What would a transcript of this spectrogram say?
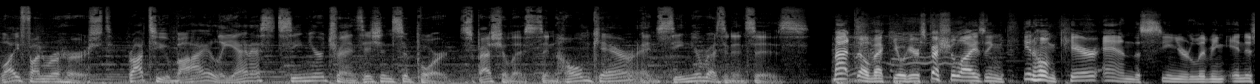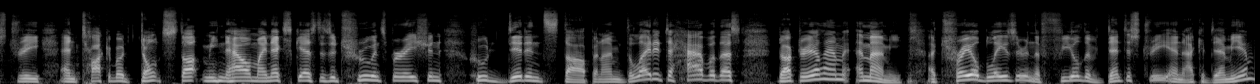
Life Unrehearsed, brought to you by Lianas Senior Transition Support, specialists in home care and senior residences. Matt Del Vecchio here, specializing in home care and the senior living industry, and talk about Don't Stop Me Now. My next guest is a true inspiration who didn't stop, and I'm delighted to have with us Dr. Elham Emami, a trailblazer in the field of dentistry and academia.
